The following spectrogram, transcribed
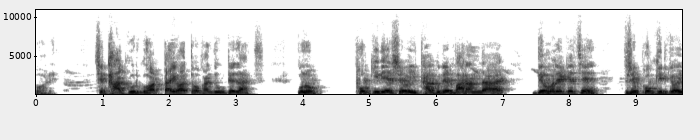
পড়ে। সে ঠাকুর ঘরটাই হয়তো ওখান থেকে উঠে যাচ্ছে। কোনো ফকির এসে ওই ঠাকুরের বারান্দায় দেহ রেখেছে, সে ফকিরকে ওই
